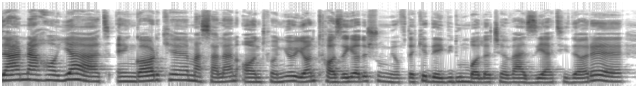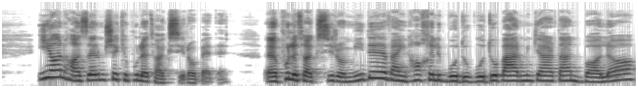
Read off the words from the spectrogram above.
در نهایت انگار که مثلا آنتونیو یان تازه یادشون میفته که دیوید اون بالا چه وضعیتی داره ایان حاضر میشه که پول تاکسی رو بده. پول تاکسی رو میده و اینها خیلی بدو بدو برمیگردن بالا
